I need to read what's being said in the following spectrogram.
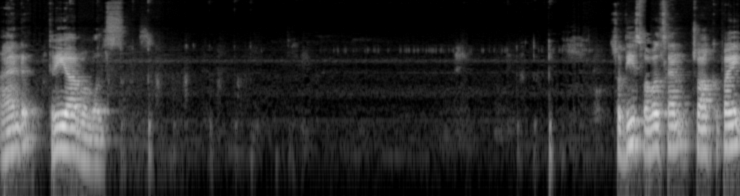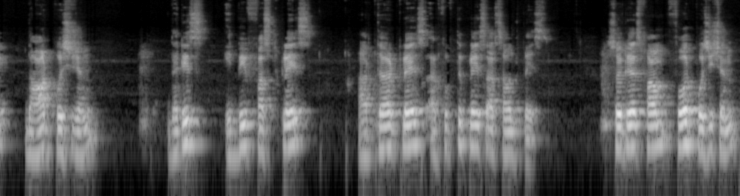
And three are vowels So these vowels can occupy the odd position that is it be first place or third place or fifth place or seventh place. So it has formed four position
